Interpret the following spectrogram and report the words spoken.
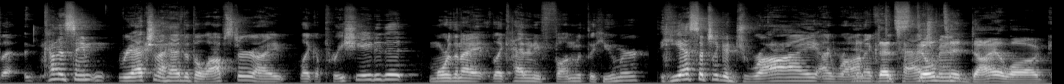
but kind of the same reaction I had to the lobster. I like appreciated it more than I like had any fun with the humor. He has such like a dry, ironic that detachment. stilted dialogue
